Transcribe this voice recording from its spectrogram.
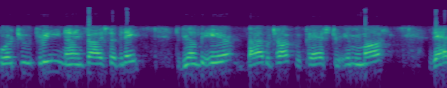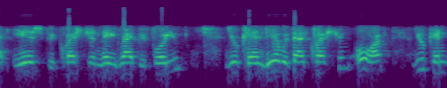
866-423-9578. To be on the air, Bible Talk with Pastor Emery Moss. That is the question laid right before you. You can deal with that question, or you can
